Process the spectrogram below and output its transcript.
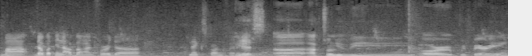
ma, dapat nila abangan for the next conference? Yes, uh, actually we are preparing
